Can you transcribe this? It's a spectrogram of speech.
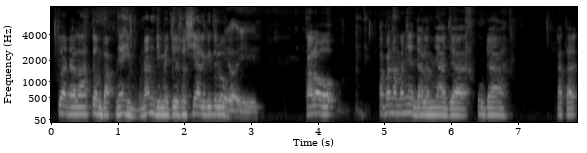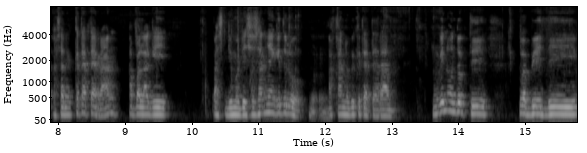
itu adalah tombaknya himpunan di media sosial gitu loh. Yoi. kalau apa namanya dalamnya aja udah kata kasarnya keteteran apalagi pas di media sosialnya gitu loh Mm-mm. akan lebih keteteran mungkin untuk di lebih di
